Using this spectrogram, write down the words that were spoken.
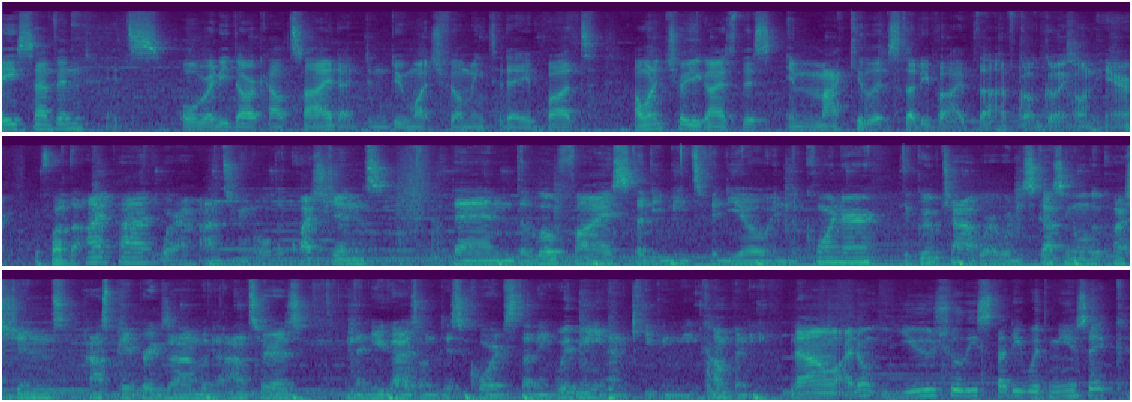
Day seven. It's already dark outside. I didn't do much filming today, but I want to show you guys this immaculate study vibe that I've got going on here. We've got the iPad where I'm answering all the questions, then the lo-fi study beats video in the corner, the group chat where we're discussing all the questions, past paper exam with the answers, and then you guys on Discord studying with me and keeping me company. Now, I don't usually study with music.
